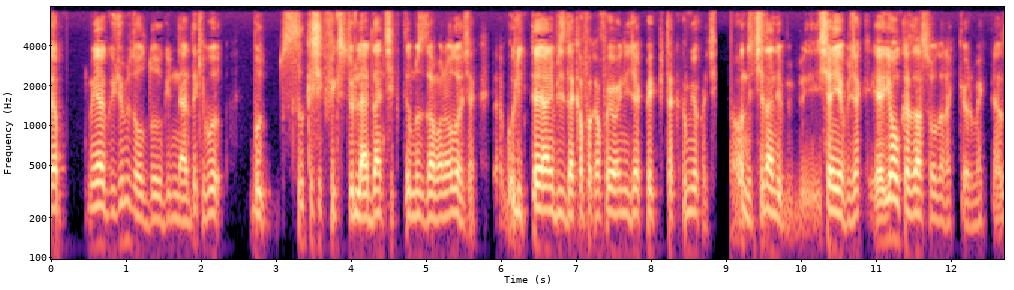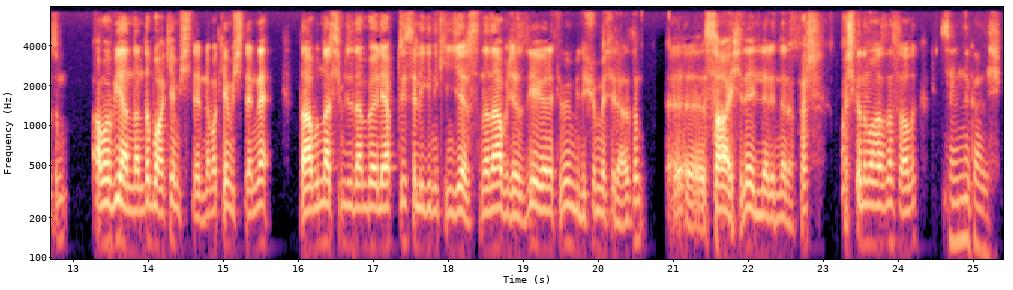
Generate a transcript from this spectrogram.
yapmaya gücümüz olduğu günlerde ki bu bu sıkışık fikstürlerden çıktığımız zaman olacak. Bu ligde yani bizde kafa kafaya oynayacak pek bir takım yok açık. Onun için hani şey yapacak yol kazası olarak görmek lazım. Ama bir yandan da bu hakem işlerine, hakem işlerine daha bunlar şimdiden böyle yaptıysa ligin ikinci yarısında ne yapacağız diye yönetimin bir düşünmesi lazım. Ee, sağ işi de ellerinden öper. Başkanım ağzına sağlık. Senin de kardeşim.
